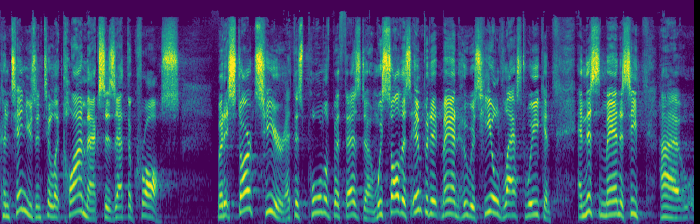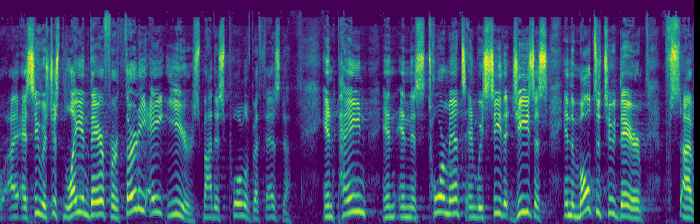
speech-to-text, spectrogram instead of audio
continues until it climaxes at the cross. But it starts here at this pool of Bethesda. And we saw this impotent man who was healed last week. And, and this man, as he, uh, as he was just laying there for 38 years by this pool of Bethesda, in pain and in this torment. And we see that Jesus, in the multitude there, uh,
